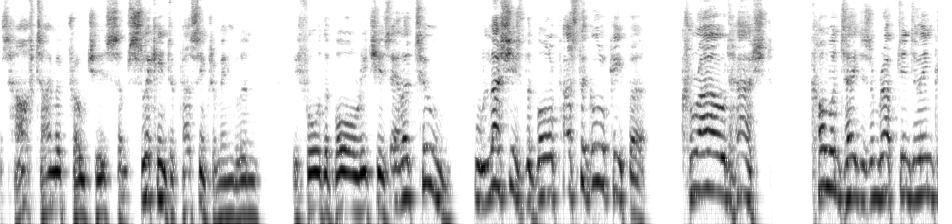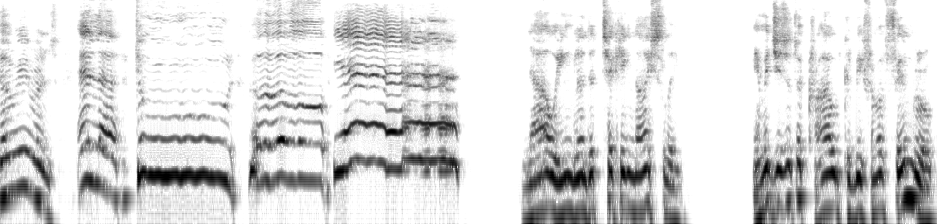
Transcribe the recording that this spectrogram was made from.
As half-time approaches, some slick into passing from England before the ball reaches Ella Toone, who lashes the ball past the goalkeeper. Crowd hashed. Commentators erupt into incoherence. Ella Toone, go, yeah! Now England are ticking nicely. Images of the crowd could be from a funeral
